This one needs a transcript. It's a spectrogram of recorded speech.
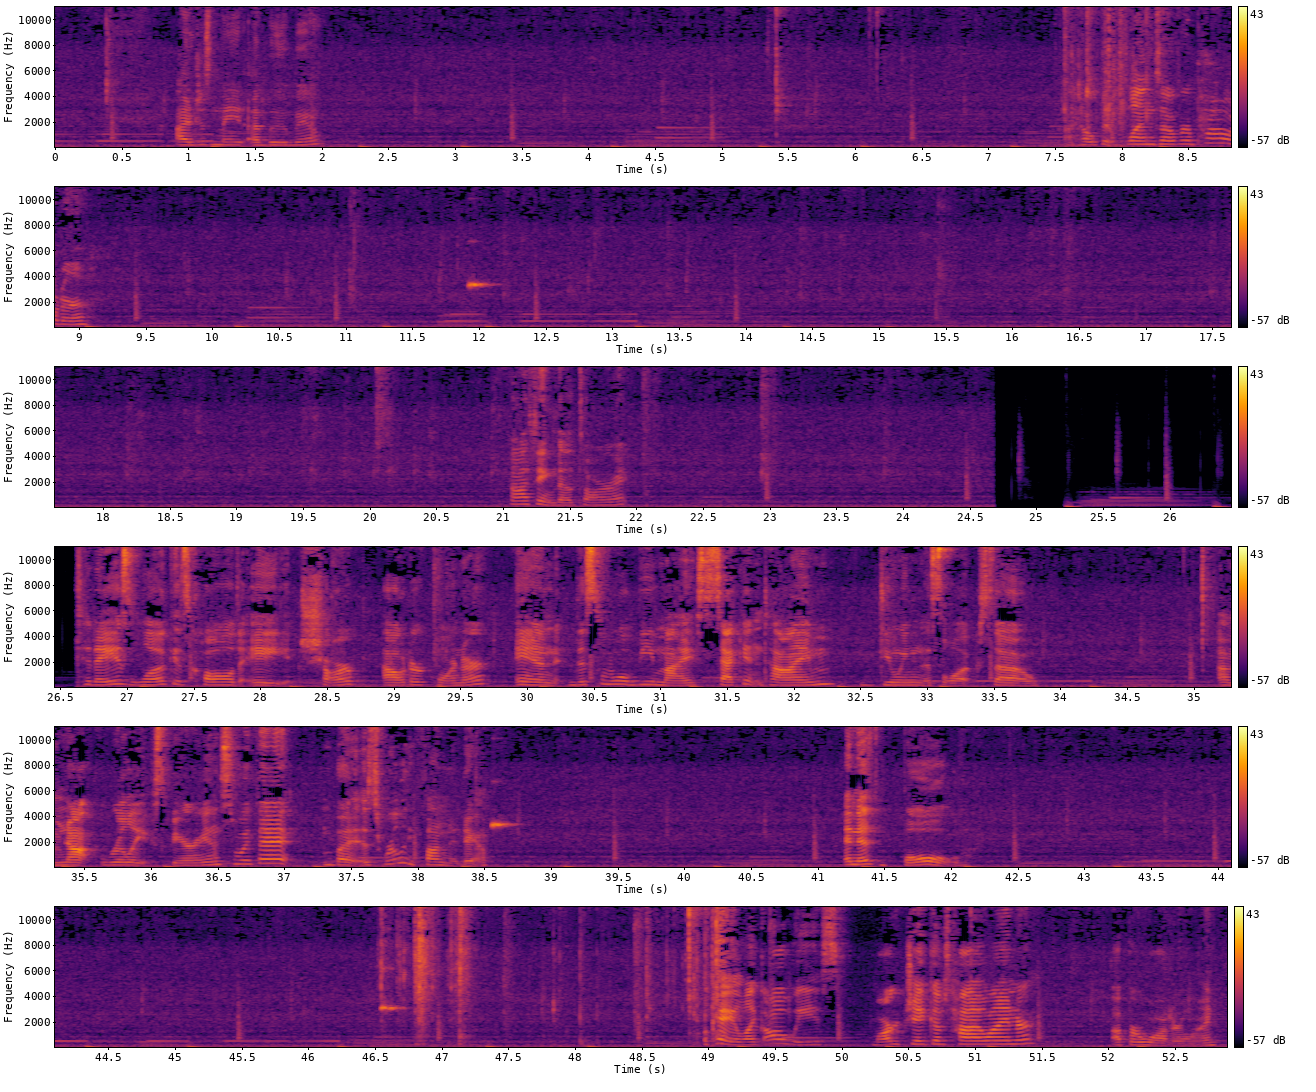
I just made a boo-boo hope it blends over powder. I think that's alright. Today's look is called a sharp outer corner and this will be my second time doing this look so I'm not really experienced with it, but it's really fun to do. And it's bold. Okay, like always, Marc Jacobs Highliner, upper waterline.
